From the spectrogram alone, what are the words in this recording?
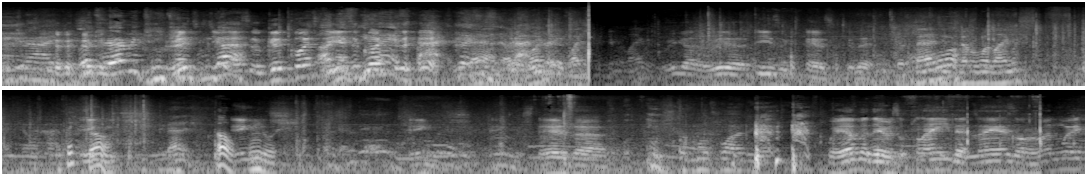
Richard, every teacher Rich, from you God. asked some good questions. Easy questions. Yeah, I was wondering why different languages. we got a real easy answer to that. So Spanish is the number one language? I think so. Spanish. Oh, English. English. English. English. There's a, The most widely. wherever there is a plane that lands on a runway,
